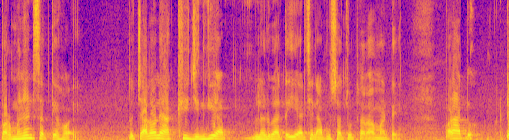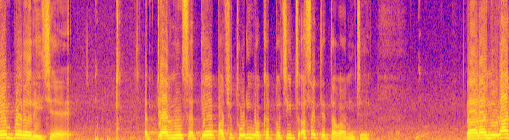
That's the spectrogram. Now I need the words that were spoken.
પરમનન્ટ સત્ય હોય, તો ચાલો ને આખી જિંદગી આપ લડવા તૈયાર છે ને આપણું સાચું ઠરવા માટે. પણ આ તો ટેમ્પરરી છે. અત્યારનું સત્ય પાછું થોડી વખત પછી અસત્ય થવાનું છે. દાડાની રાત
